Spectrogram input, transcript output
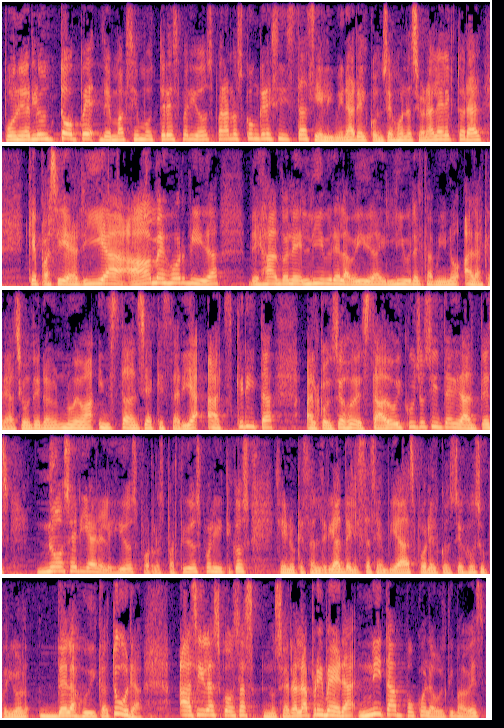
ponerle un tope de máximo tres periodos para los congresistas y eliminar el Consejo Nacional Electoral, que pasaría a mejor vida, dejándole libre la vida y libre el camino a la creación de una nueva instancia que estaría adscrita al Consejo de Estado y cuyos integrantes no serían elegidos por los partidos políticos, sino que saldrían de listas enviadas por el Consejo Superior de la Judicatura. Así las cosas, no será la primera ni tampoco la última vez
